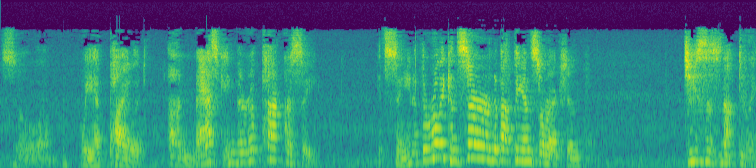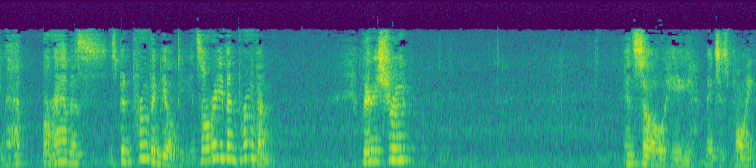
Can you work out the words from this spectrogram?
So um, we have Pilate unmasking their hypocrisy. It's seen if they're really concerned about the insurrection. Jesus is not doing that. Barabbas has been proven guilty. It's already been proven. Very shrewd. And so he makes his point.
